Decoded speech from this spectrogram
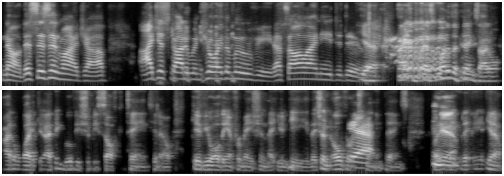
No, this isn't my job. I just got to enjoy the movie. That's all I need to do. Yeah, I, that's one of the things I don't I don't like it. I think movies should be self-contained. You know, give you all the information that you need. They shouldn't over-explain things. Like, Yeah. they- they- you know.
